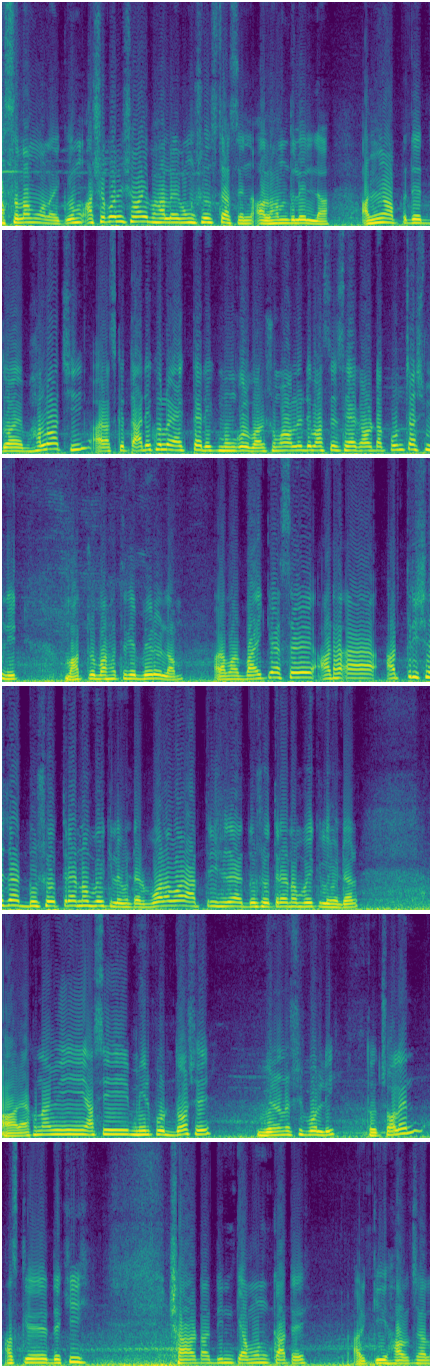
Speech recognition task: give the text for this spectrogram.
আসসালামু আলাইকুম। আশা করি সবাই ভালো এবং সুস্থ আছেন। আলহামদুলিল্লাহ, আমিও আপনাদের দয়ায় ভালো আছি। আর আজকে তারিখ হলো এক তারিখ, মঙ্গলবার। সময় অলরেডি বাসে এগারোটা পঞ্চাশ মিনিট। মাত্র বাসা থেকে বেরোলাম আর আমার বাইকে আছে আঠা আটত্রিশ হাজার দুশো তিরানব্বই কিলোমিটার। বরাবর আটত্রিশ হাজার দুশো তিরানব্বই কিলোমিটার। আর এখন আমি আসি মিরপুর দশে বেনারসি পল্লী। তো চলেন, আজকে দেখি সারাটা দিন কেমন কাটে। আর কি হালচাল।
